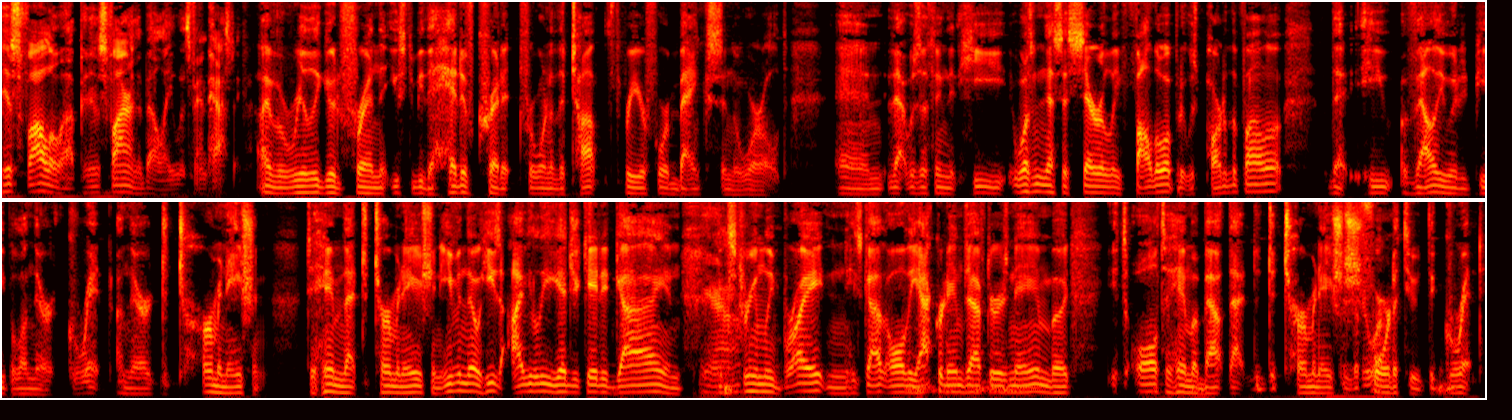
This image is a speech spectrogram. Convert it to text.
his follow up and his fire in the belly was fantastic. I have a really good friend that used to be the head of credit for one of the top three or four banks in the world. And that was a thing that he, it wasn't necessarily follow up, but it was part of the follow up that he evaluated people on their grit, on their determination. To him, that determination, even though he's Ivy League educated guy and Yeah. extremely bright and he's got all the acronyms after his name, but it's all to him about that determination, the fortitude, the grit.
